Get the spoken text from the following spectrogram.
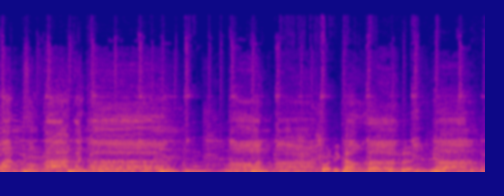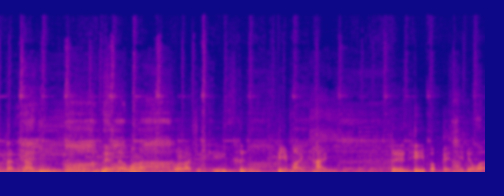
วันสงกรานต์กันเอ่ยตอนบ่ายสวัสดีครับเอ่อเพื่อนๆที่รักทุกทุกๆท่านครับ เนื่องในวาระวาระดิถีขึ้นปีใหม่ไทย หรือที่ประเพณีเรียกว่า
